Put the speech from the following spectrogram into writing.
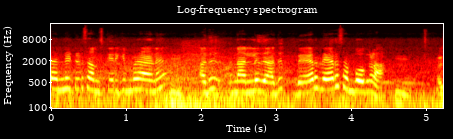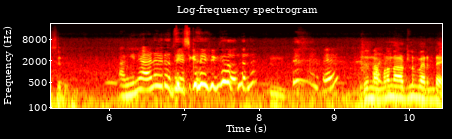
തന്നെ ഇട്ടിട്ട് സംസ്കരിക്കുമ്പോഴാണ് അത് നല്ലത്. അത് വേറെ വേറെ സംഭവങ്ങളാ. അങ്ങനെയാണ് ഇവർ ഉദ്ദേശിക്കുന്നത് എനിക്ക് തോന്നുന്നത്. ഉം. ഇത് നമ്മുടെ നാട്ടിലും വരണ്ടേ?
